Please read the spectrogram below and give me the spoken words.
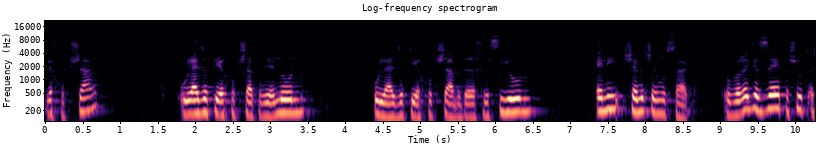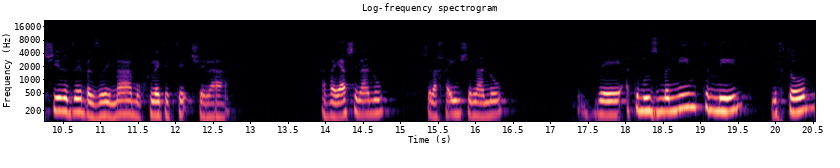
לחופשה. אולי זאת תהיה חופשת רענון, אולי זאת תהיה חופשה בדרך לסיום. אין לי שמץ של מושג. וברגע זה פשוט אשאיר את זה בזרימה המוחלטת של ההוויה שלנו, של החיים שלנו. ואתם מוזמנים תמיד לכתוב,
